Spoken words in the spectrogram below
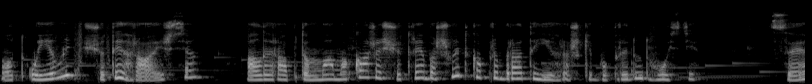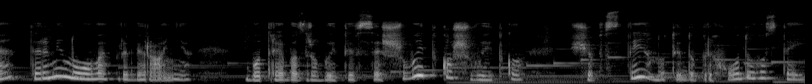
От уяви, що ти граєшся, але раптом мама каже, що треба швидко прибрати іграшки, бо прийдуть гості. Це термінове прибирання, бо треба зробити все швидко-швидко, щоб встигнути до приходу гостей.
